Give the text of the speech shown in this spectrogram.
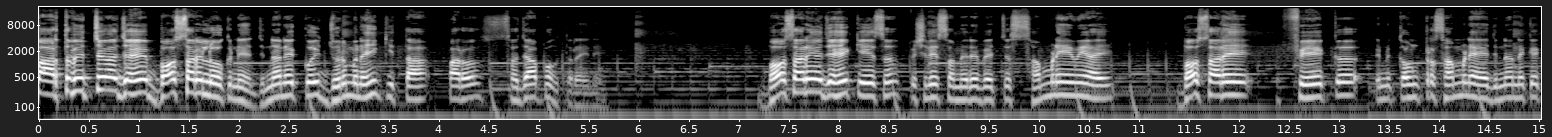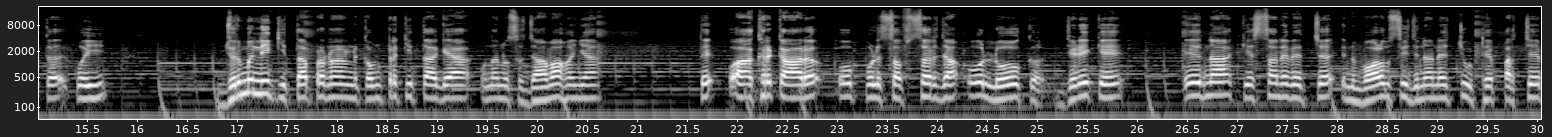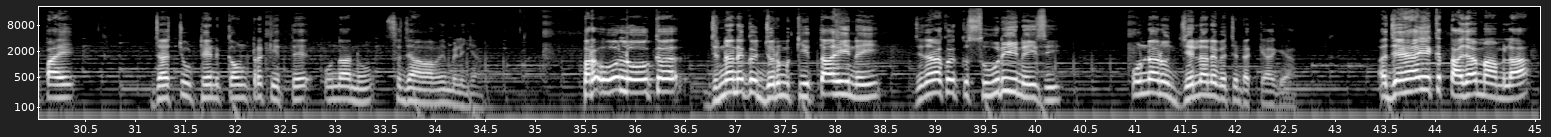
ਭਾਰਤ ਵਿੱਚ ਅਜਿਹੇ ਬਹੁਤ ਸਾਰੇ ਲੋਕ ਨੇ ਜਿਨ੍ਹਾਂ ਨੇ ਕੋਈ ਜੁਰਮ ਨਹੀਂ ਕੀਤਾ, ਪਰ ਉਹ ਸਜ਼ਾ ਭੁਗਤ ਰਹੇ ਨੇ। ਬਹੁਤ ਸਾਰੇ ਅਜਿਹੇ ਕੇਸ ਪਿਛਲੇ ਸਮੇਂ ਦੇ ਵਿੱਚ ਸਾਹਮਣੇ ਐਵੇਂ ਆਏ। ਬਹੁਤ ਸਾਰੇ ਫੇਕ ਇਨਕਾਊਂਟਰ ਸਾਹਮਣੇ ਆਏ ਜਿਨ੍ਹਾਂ ਨੇ ਕਿ ਕ- ਕੋਈ ਜੁਰਮ ਨਹੀਂ ਕੀਤਾ, ਪਰ ਉਹਨਾਂ ਨੂੰ ਇਨਕਾਊਂਟਰ ਕੀਤਾ ਗਿਆ, ਉਹਨਾਂ ਨੂੰ ਸਜ਼ਾਵਾਂ ਹੋਈਆਂ। ਤੇ ਉਹ ਆਖਰਕਾਰ ਉਹ ਪੁਲਿਸ ਅਫਸਰ ਜਾਂ ਉਹ ਲੋਕ ਜਿਹੜੇ ਕਿ ਇਹਨਾਂ ਕੇਸਾਂ ਦੇ ਵਿੱਚ ਇਨਵੋਲਵ ਸੀ ਜਿਨ੍ਹਾਂ ਨੇ ਝੂਠੇ ਪਰਚੇ ਪਾਏ ਜਾਂ ਝੂਠੇ ਇਨਕਾਊਂਟਰ ਕੀਤੇ, ਉਹਨਾਂ ਨੂੰ ਸਜ਼ਾਵਾਂ ਵੀ ਮਿਲੀਆਂ। ਪਰ ਉਹ ਲੋਕ ਜਿਨ੍ਹਾਂ ਨੇ ਕੋਈ ਜੁਰਮ ਕੀਤਾ ਹੀ ਨਹੀਂ, ਜਿਨ੍ਹਾਂ ਦਾ ਕੋਈ ਕਸੂਰ ਹੀ ਨਹੀਂ ਸੀ, ਉਹਨਾਂ ਨੂੰ ਜੇਲ੍ਹਾਂ ਦੇ ਵਿੱਚ ਡੱਕਿਆ ਗਿਆ। ਅਜਿਹਾ ਹੀ ਇੱਕ ਤਾਜ਼ਾ ਮਾਮਲਾ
